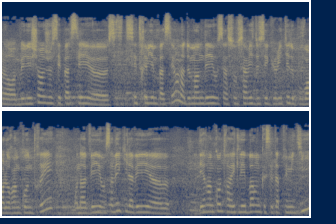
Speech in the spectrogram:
Alors, mais l'échange s'est passé, euh, c'est c'est très bien passé. On a demandé au, à son service de sécurité de pouvoir le rencontrer. On, avait, on savait qu'il avait euh, des rencontres avec les banques cet après-midi.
